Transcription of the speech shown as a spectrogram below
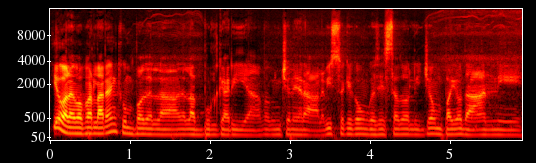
Io volevo parlare anche un po' della, della Bulgaria, proprio in generale, visto che comunque sei stato lì già un paio d'anni.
